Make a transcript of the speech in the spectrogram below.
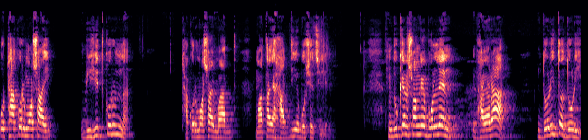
ও ঠাকুর মশাই বিহিত করুন না। ঠাকুর মশাই মাদ, মাথায় হাত দিয়ে বসেছিলেন। দুঃখের সঙ্গে বললেন, ভাইয়ারা, দড়ি তো দড়ি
